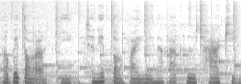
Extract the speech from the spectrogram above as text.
เราไปต่ออีกชนิดต่อไปเลยนะคะ คือชาขิง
